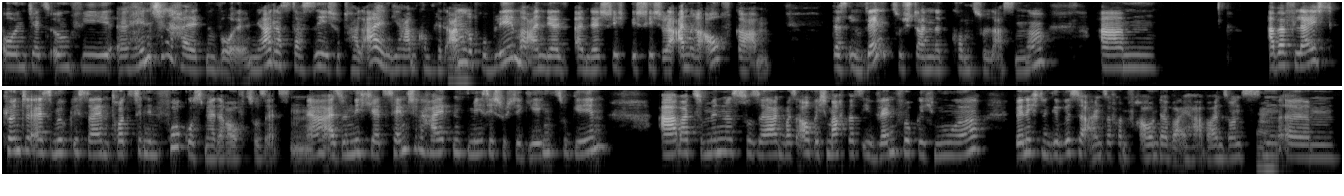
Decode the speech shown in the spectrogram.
und jetzt irgendwie äh, Händchen halten wollen. Ja, das, das sehe ich total ein. Die haben komplett Ja. andere Probleme an der, an der Schichtgeschichte oder andere Aufgaben, das Event zustande kommen zu lassen. Ne? Ähm, aber vielleicht könnte es möglich sein, trotzdem den Fokus mehr darauf zu setzen. Ja? Also nicht jetzt händchenhaltend mäßig durch die Gegend zu gehen, aber zumindest zu sagen, pass auf, ich mache das Event wirklich nur, wenn ich eine gewisse Anzahl von Frauen dabei habe. Ansonsten Mhm. ähm,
